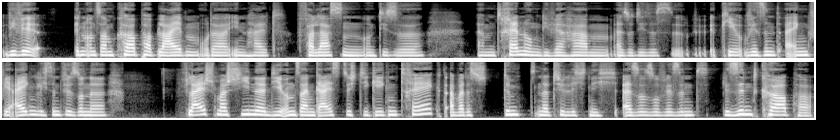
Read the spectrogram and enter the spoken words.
wie wir in unserem Körper bleiben oder ihn halt verlassen und diese ähm, Trennung, die wir haben. Also dieses, äh, okay, wir sind irgendwie, eigentlich sind wir so eine Fleischmaschine, die unseren Geist durch die Gegend trägt, aber das stimmt natürlich nicht. Also so, wir sind, wir sind Körper,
